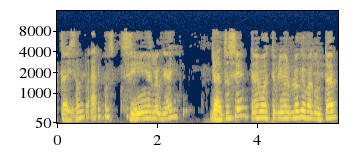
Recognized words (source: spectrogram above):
está bien. Son raros Sí, es lo que hay. Ya, entonces tenemos este primer bloque para contar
